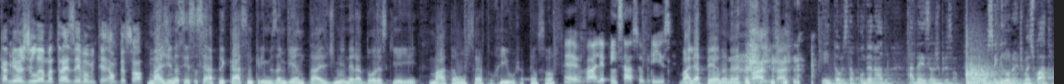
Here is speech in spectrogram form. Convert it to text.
Caminhões de lama, traz aí, vamos enterrar um pessoal. Imagina se isso se aplicasse em crimes ambientais de mineradoras que matam um certo rio, já pensou? É, vale pensar sobre isso. Vale a pena, né? Vale, vale. Então está condenado a 10 anos de prisão. Por ser ignorante, mais 4.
